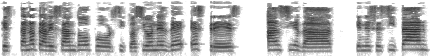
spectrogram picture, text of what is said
que están atravesando por situaciones de estrés, ansiedad, que necesitan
